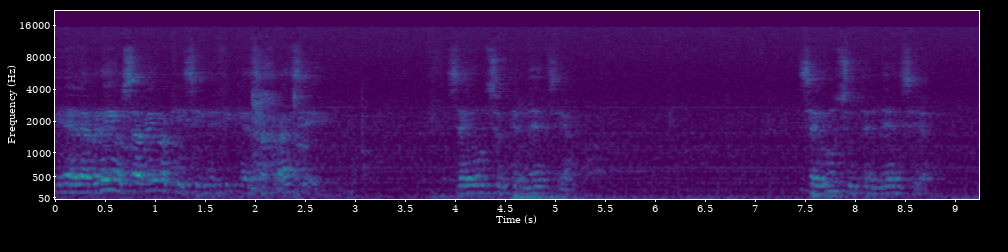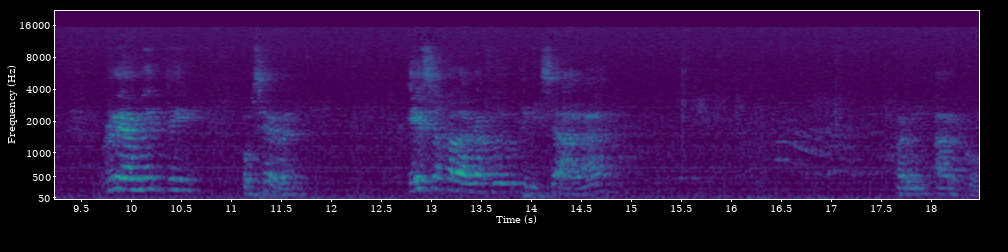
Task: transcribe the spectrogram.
En el hebreo, ¿sabe lo que significa esa frase? Según su tendencia. Según su tendencia. Realmente, observen, esa palabra fue utilizada para un arco.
